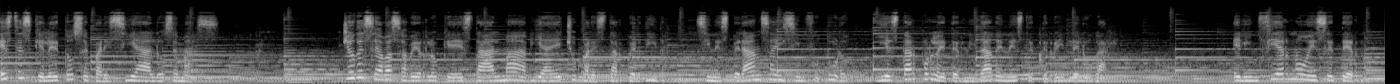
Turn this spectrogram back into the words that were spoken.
Este esqueleto se parecía a los demás. Yo deseaba saber lo que esta alma había hecho para estar perdida, sin esperanza y sin futuro, y estar por la eternidad en este terrible lugar. El infierno es eterno.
